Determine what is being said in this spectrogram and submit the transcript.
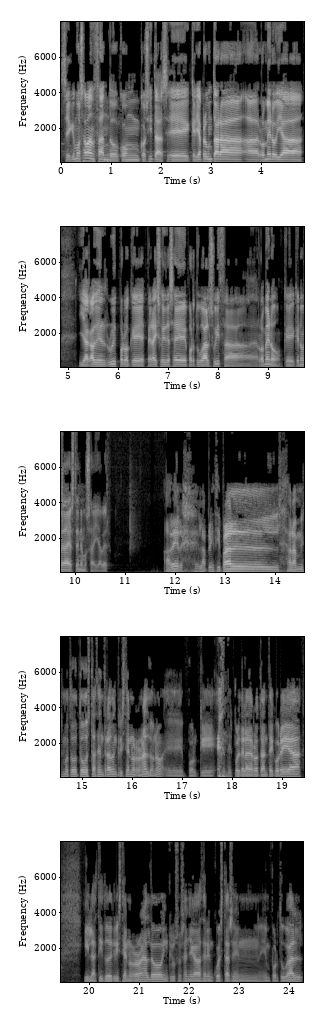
Seguimos avanzando con cositas. Eh, quería preguntar a, a Romero y a, y a Gabriel Ruiz por lo que esperáis hoy de ese Portugal-Suiza. Romero, ¿qué, qué novedades tenemos ahí? A ver. A ver, la principal, ahora mismo todo, todo está centrado en Cristiano Ronaldo, ¿no? Eh, porque después de la derrota ante Corea y la actitud de Cristiano Ronaldo, incluso se han llegado a hacer encuestas en, en Portugal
